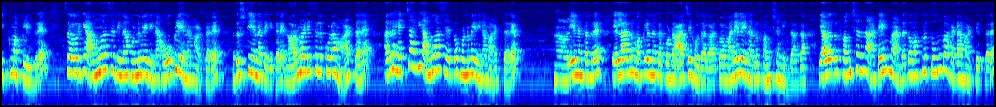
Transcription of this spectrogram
ಚಿಕ್ಕ ಮಕ್ಕಳಿದ್ರೆ ಸೊ ಅವ್ರಿಗೆ ಅಮಾವಾಸ್ಯ ದಿನ, ಹುಣ್ಣಿಮೆ ದಿನ ಓಕ್ಳಿಯನ್ನು ಮಾಡ್ತಾರೆ, ದೃಷ್ಟಿಯನ್ನು ತೆಗಿತಾರೆ. ನಾರ್ಮಲ್ ಡೇಸಲ್ಲೂ ಕೂಡ ಮಾಡ್ತಾರೆ. ಆದರೆ ಹೆಚ್ಚಾಗಿ ಅಮಾವಾಸ್ಯೆ ಅಥವಾ ಹುಣ್ಣಿಮೆ ದಿನ ಮಾಡ್ತಾರೆ. ಏನಂತಂದರೆ ಎಲ್ಲಾದರೂ ಮಕ್ಕಳನ್ನ ಕರ್ಕೊಂಡು ಆಚೆ ಹೋದಾಗ ಅಥವಾ ಮನೇಲಿ ಏನಾದರೂ ಫಂಕ್ಷನ್ ಇದ್ದಾಗ, ಯಾವುದಾದ್ರೂ ಫಂಕ್ಷನ್ನ ಅಟೆಂಡ್ ಮಾಡಿದಾಗ ಮಕ್ಕಳು ತುಂಬ ಹಠ ಮಾಡ್ತಿರ್ತಾರೆ.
